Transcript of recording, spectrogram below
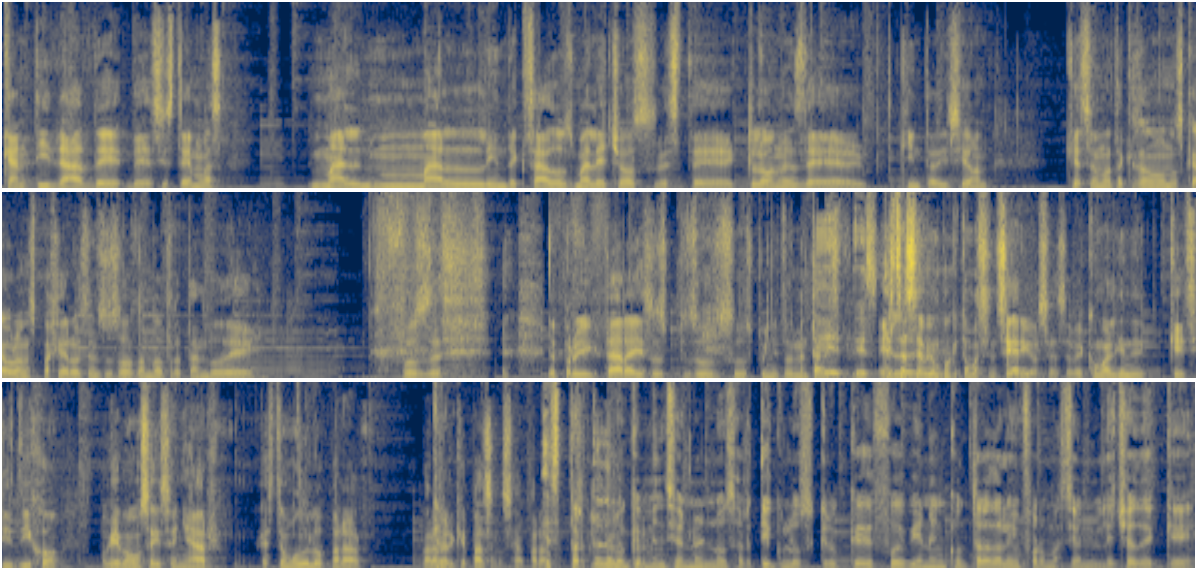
cantidad de, de sistemas mal, mal indexados, mal hechos, este, clones de quinta edición, que se nota que son unos cabrones pajeros en su sótano tratando de, pues, de, de proyectar ahí sus, sus, sus puñetos mentales. Es- es que este lo se ve de- un poquito más en serio, o sea, se ve como alguien que sí dijo, ok, vamos a diseñar este módulo para, para ver qué pasa. O sea, para Es parte de lo que mencionan en los artículos. Creo que fue bien encontrada la información, el hecho de que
